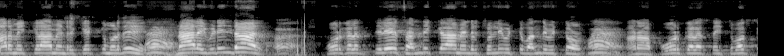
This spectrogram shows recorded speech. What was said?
ஆரம்பிக்கலாம் என்று கேட்கும் பொழுது நாளை விடிந்தால் போர்க்களத்திலே சந்திக்கலாம் என்று சொல்லிவிட்டு வந்து விட்டோம் ஆனா போர்க்களத்தை துவக்க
